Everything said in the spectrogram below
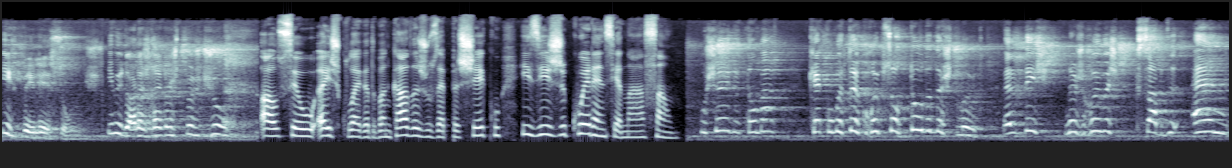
ir para eleições e mudar as regras depois de jogo. Ao seu ex-colega de bancada, José Pacheco, exige coerência na ação. O Chega também quer combater a corrupção toda deste mundo. Ele diz nas ruas que sabe de N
